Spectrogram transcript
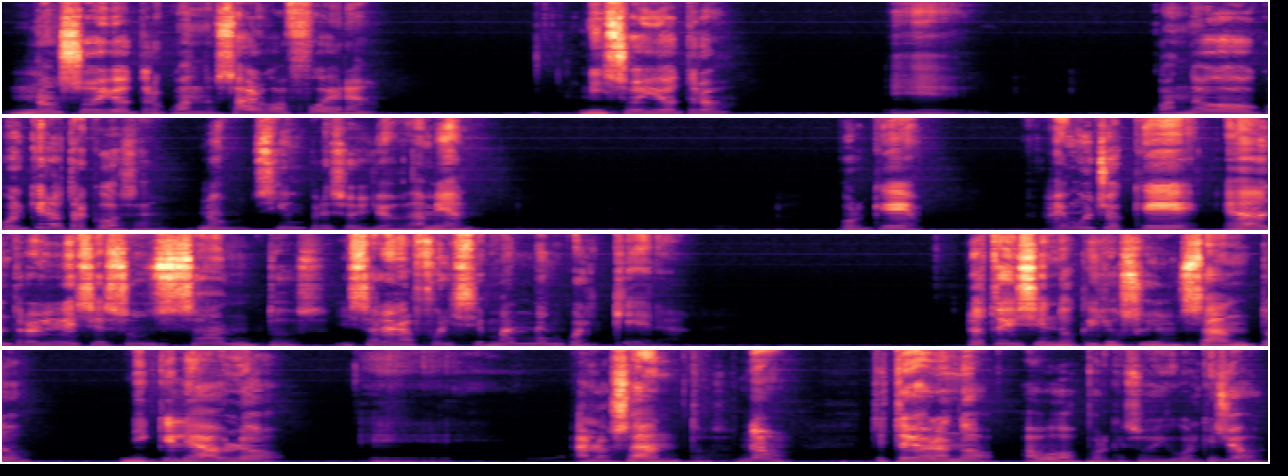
No soy otro cuando salgo afuera. Ni soy otro eh, cuando hago cualquier otra cosa. No, siempre soy yo, Damián. Porque hay muchos que adentro de la iglesia son santos y salen afuera y se mandan cualquiera. No estoy diciendo que yo soy un santo, ni que le hablo eh, a los santos. No, te estoy hablando a vos porque sos igual que yo.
